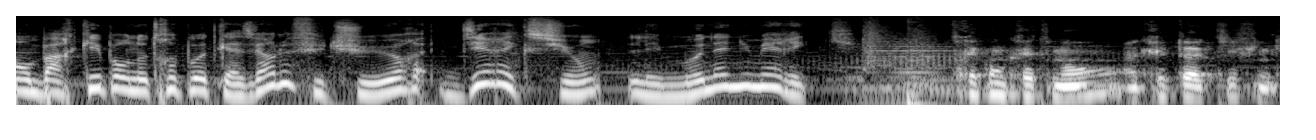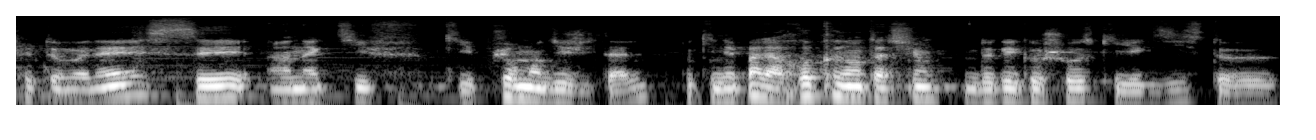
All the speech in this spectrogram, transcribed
Embarquez pour notre podcast vers le futur, direction les monnaies numériques. Très concrètement, un cryptoactif, une crypto-monnaie, c'est un actif qui est purement digital, donc qui n'est pas la représentation de quelque chose qui existe euh,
